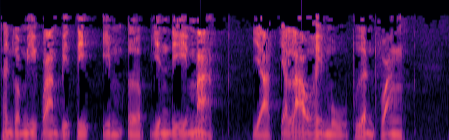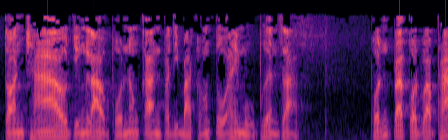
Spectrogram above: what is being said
ท่านก็มีความปิติอิ่มเอิบยินดีมาก อยากจะเล่าให้หมู่เพื่อนฟัง ตอนเช้าจึงเล่าผลของการปฏิบัติของตัวให้หมู่เพื่อนทราบ ผลปรากฏว่าพระ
